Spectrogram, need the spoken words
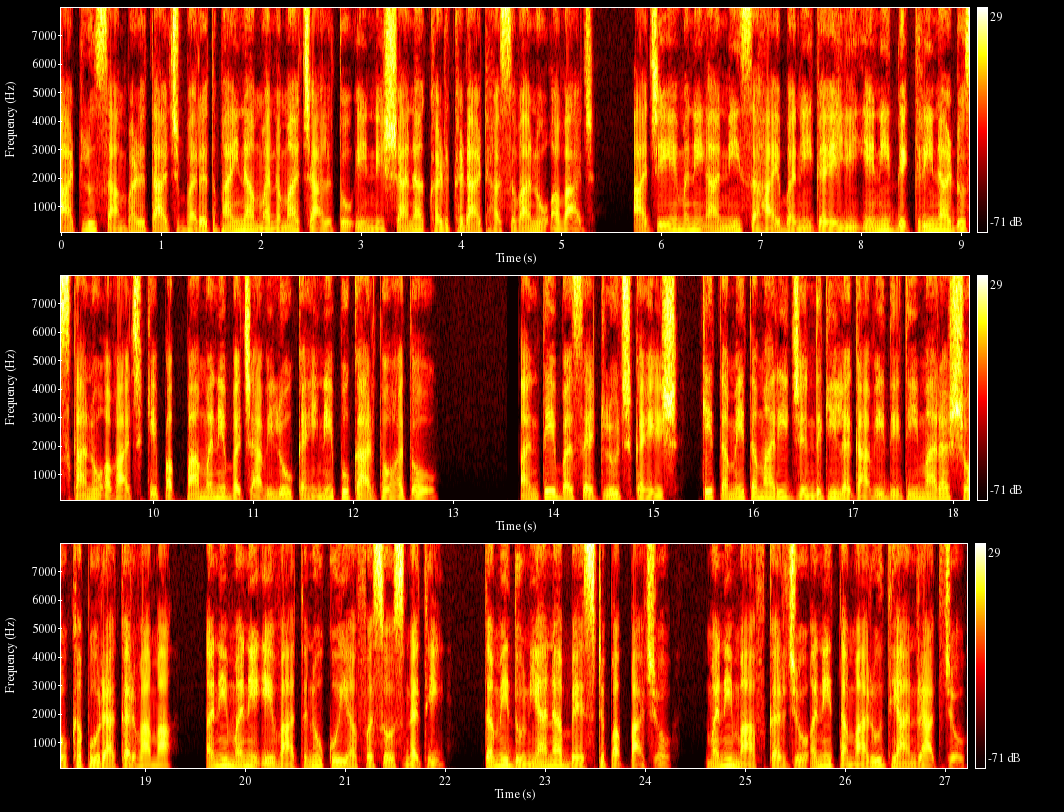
આટલું સાંભળતા જ ભરતભાઈના મનમાં ચાલતો એ નિશાના ખડખડાટ હસવાનો અવાજ. આજે એ મને આ નિસહાય બની ગયેલી એની દીકરીના ડુસકાનો અવાજ કે પપ્પા મને બચાવી લો કહીને પુકારતો હતો. અંતે બસ એટલું જ કહીશ કે તમે તમારી જિંદગી લગાવી દીધી મારા શોખ પૂરા કરવામાં અને મને એ વાતનો કોઈ અફસોસ નથી. તમે દુનિયાના બેસ્ટ પપ્પા છો. મને માફ કરજો અને તમારું ધ્યાન રાખજો.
